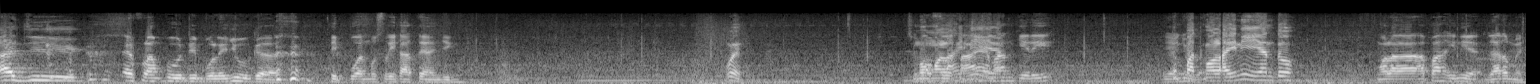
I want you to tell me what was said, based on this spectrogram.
Anjing. F lampu dim boleh juga. Tipuan muslihatnya anjing. Weh, mau ngolah ini ya. man kiri. Iya Tempat juga. ngolah ini ya tuh. Ngolah apa ini ya? Garam ya?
